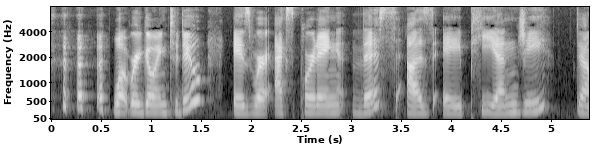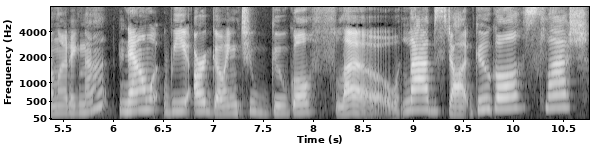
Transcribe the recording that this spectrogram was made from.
what we're going to do is we're exporting this as a PNG downloading that. Now we are going to Google Flow, labs.google slash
